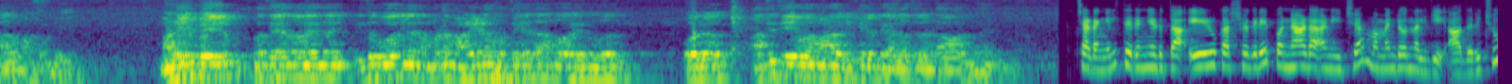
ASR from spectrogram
ആറുമാസം വെയിലും. മഴയും വെയിലും പ്രത്യേകത എന്ന് പറയുന്നത് ഇതുപോലെ നമ്മുടെ മഴയുടെ പ്രത്യേകത എന്ന് പറയുന്നത് ഒരു അതിതീവ്രമാണ് ഒരിക്കലും കേരളത്തിൽ ഉണ്ടാവാറുണ്ടായിരുന്നത്. ചടങ്ങിൽ തിരഞ്ഞെടുത്ത ഏഴു കർഷകരെ പൊന്നാട അണിയിച്ച് മൊമെന്റോ നൽകി ആദരിച്ചു.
